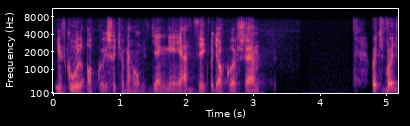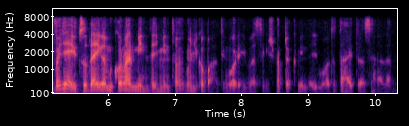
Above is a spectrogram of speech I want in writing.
izgul, akkor is, hogyha Mahomes gyengén játszik, vagy akkor sem. Vagy, vagy, vagy eljutsz odáig, amikor már mindegy, mint ahogy mondjuk a Baltimore ravens is már tök mindegy volt a Titans ellen.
